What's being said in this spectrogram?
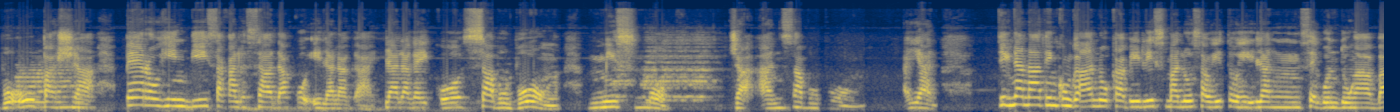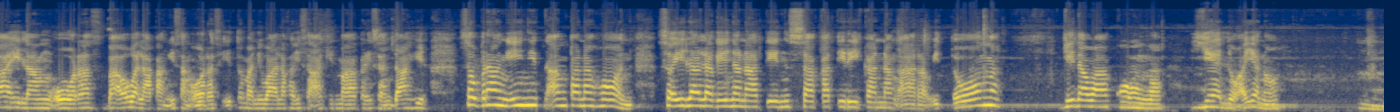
Buo pa siya. Pero hindi sa kalsada ko ilalagay. Ilalagay ko sa bubong mismo. Diyan sa bubong. Ayan. Tingnan natin kung gaano kabilis malusaw ito. Ilang segundo nga ba? Ilang oras ba? O wala pang isang oras ito. Maniwala kayo sa akin mga kaisan dahil sobrang init ang panahon. So ilalagay na natin sa katirikan ng araw itong ginawa kong yellow. Ayan o. Hmm.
